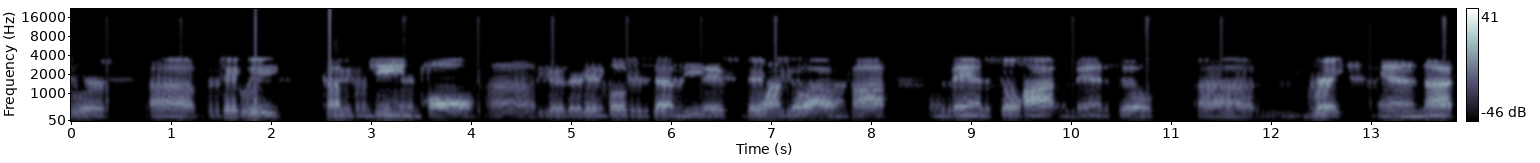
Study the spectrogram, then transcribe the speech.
tour, uh, particularly coming from Gene and Paul, uh, because they're getting closer to 70. They they want to go out on top when the band is still hot, when the band is still uh, great, and not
